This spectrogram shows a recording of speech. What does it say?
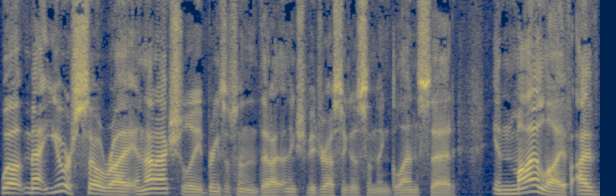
Well, Matt, you are so right, and that actually brings up something that I think should be addressed because something Glenn said. In my life, I've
